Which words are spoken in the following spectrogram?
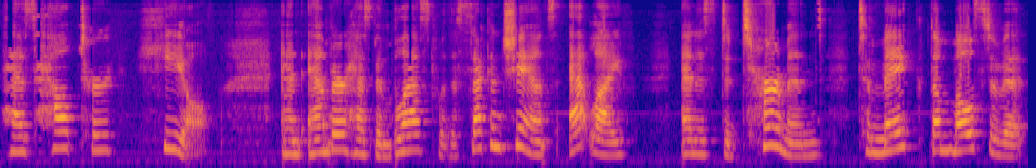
has helped her heal. And Amber has been blessed with a second chance at life and is determined to make the most of it.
